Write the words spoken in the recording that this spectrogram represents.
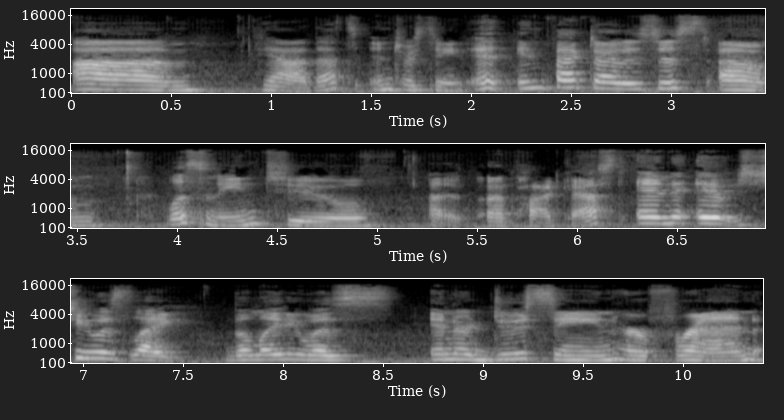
Um, yeah, that's interesting. In, in fact, I was just um, listening to a, a podcast, and it, she was like, the lady was introducing her friend,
